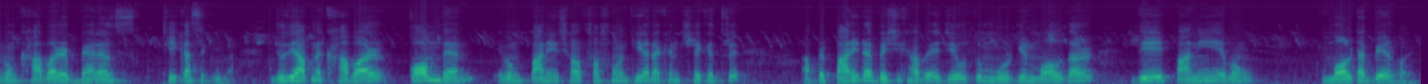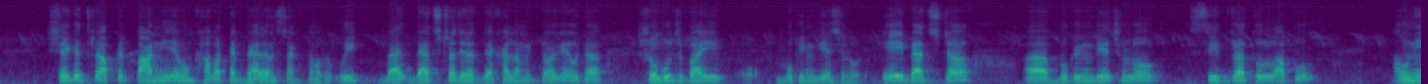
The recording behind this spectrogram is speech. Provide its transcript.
এবং খাবারের ব্যালেন্স ঠিক আছে কি না যদি আপনার খাবার কম দেন এবং পানি সব সবসময় দিয়ে রাখেন, সেক্ষেত্রে আপনার পানিটা বেশি খাবে, যেহেতু মুরগির মলদার দিয়ে পানি এবং মলটা বের হয়। সেক্ষেত্রে আপনার পানি এবং খাবারটা ব্যালেন্স রাখতে হবে। উইক ব্যাচটা যেটা দেখালাম একটু আগে, ওইটা সবুজ বাই বুকিং দিয়েছিল। এই ব্যাচটা বুকিং দিয়েছিল সিদ্রাতুল আপু। উনি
